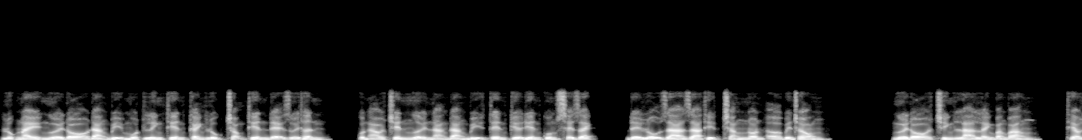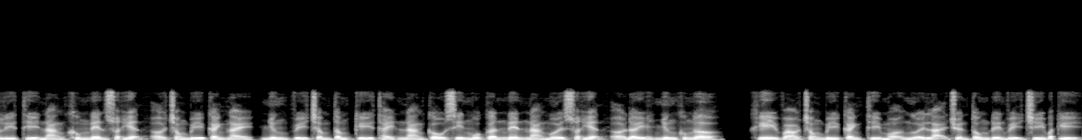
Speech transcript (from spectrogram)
Lúc này người đó đang bị một linh thiên cảnh lục trọng thiên đè dưới thân, quần áo trên người nàng đang bị tên kia điên cuồng xé rách, để lộ ra da thịt trắng non ở bên trong. Người đó chính là lãnh băng băng, theo lý thì nàng không nên xuất hiện ở trong bí cảnh này, nhưng vì trầm tâm kỳ thay nàng cầu xin một cân nên nàng mới xuất hiện ở đây nhưng không ngờ, khi vào trong bí cảnh thì mọi người lại truyền tống đến vị trí bất kỳ,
